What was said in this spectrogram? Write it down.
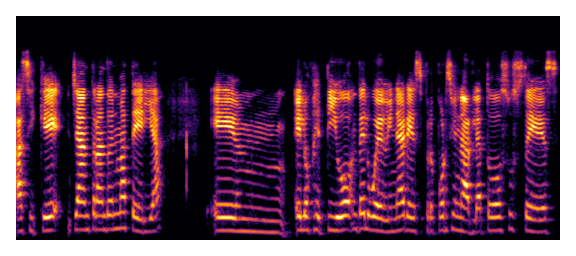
Así que ya entrando en materia, em, el objetivo del webinar es proporcionarle a todos ustedes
